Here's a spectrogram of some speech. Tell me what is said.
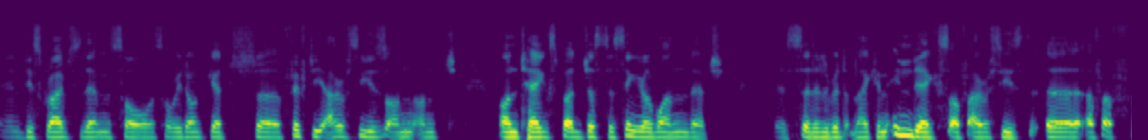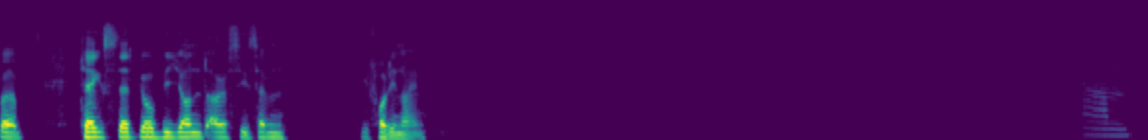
and describes them so so we don't get uh, 50 RFCs on on on tags, but just a single one that is a little bit like an index of RFCs uh, of, of uh, tags that go beyond RFC 7049. Um,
